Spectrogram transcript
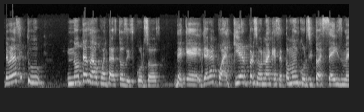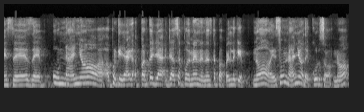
de verdad, si tú no te has dado cuenta de estos discursos de que llega cualquier persona que se toma un cursito de seis meses, de un año, porque ya aparte ya, ya se ponen en este papel de que no, es un año de curso, ¿no?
